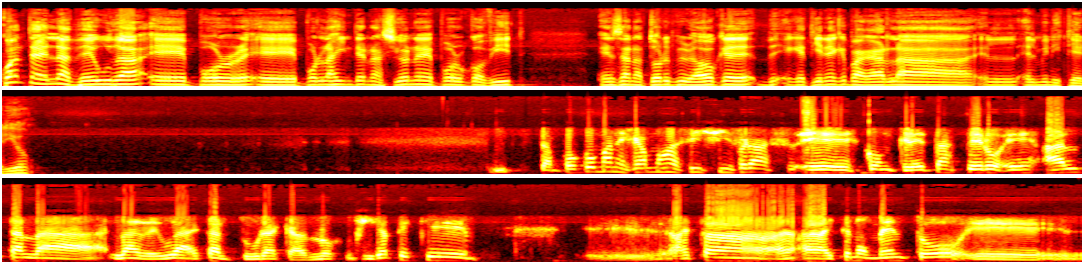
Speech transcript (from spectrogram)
cuánta es la deuda eh, por, eh, por las internaciones por COVID en sanatorios privados que, que tiene que pagar la, el, el ministerio? Tampoco manejamos así cifras eh, concretas, pero es alta la, la deuda a esta altura, Carlos. Fíjate que eh, a, esta, a este momento eh,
